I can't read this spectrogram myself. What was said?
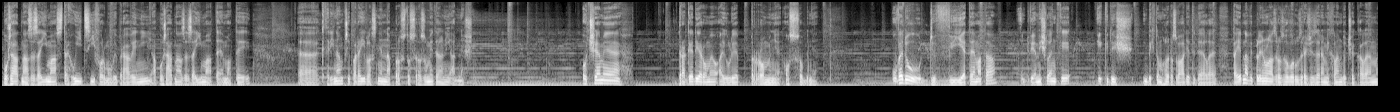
Pořád nás zajímá strhující formou vyprávění a pořád nás zajímá tématy, eh, které nám připadají vlastně naprosto srozumitelný a dnešní. O čem je tragédie Romeo a Julie pro mě osobně? Uvedu dvě témata, dvě myšlenky, i když bych to mohl rozvádět déle. Ta jedna vyplynula z rozhovoru s režisérem Michalem Dočekalem,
